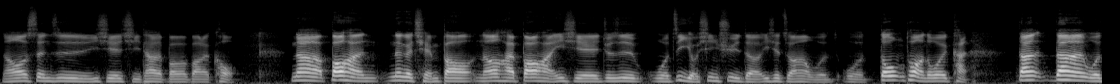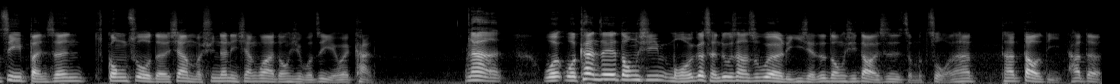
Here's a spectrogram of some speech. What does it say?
然后甚至一些其他的八八八的 Core，那包含那个钱包，然后还包含一些就是我自己有兴趣的一些专案，我我都通常都会看。当当然，我自己本身工作的像 machine learning 相关的东西，我自己也会看。那我我看这些东西，某一个程度上是为了理解这东西到底是怎么做，那它，它到底它的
